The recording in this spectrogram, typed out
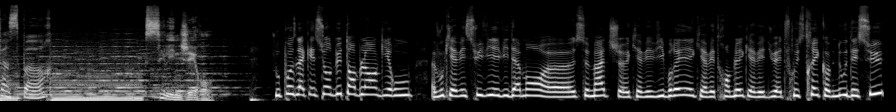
Europe 1 Sport, Céline Géraud. Je vous pose la question de but en blanc, Giroud. Vous qui avez suivi évidemment euh, ce match, euh, qui avez vibré, qui avez tremblé, qui avez dû être frustré comme nous, déçus.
